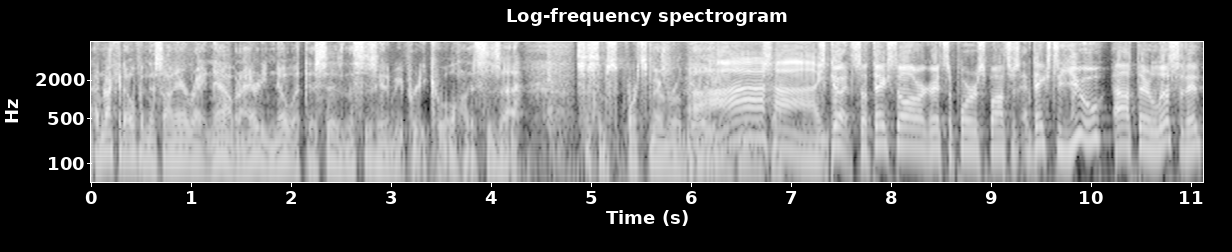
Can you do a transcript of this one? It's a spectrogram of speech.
I'm not going to open this on air right now, but I already know what this is. This is going to be pretty cool. This is uh, this is some sports memorabilia. Ah, it's good. So thanks to all of our great supporters, sponsors, and thanks to you out there listening.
